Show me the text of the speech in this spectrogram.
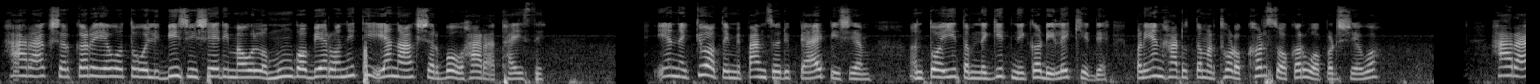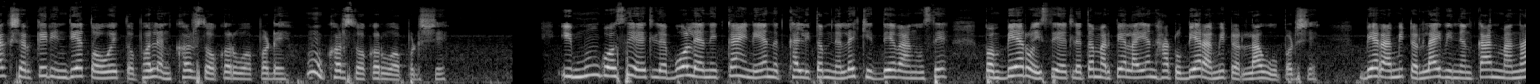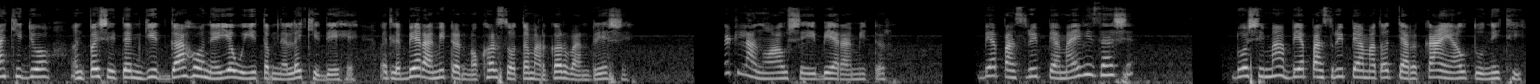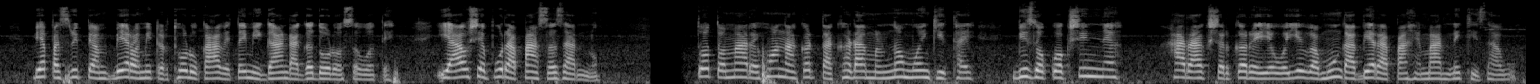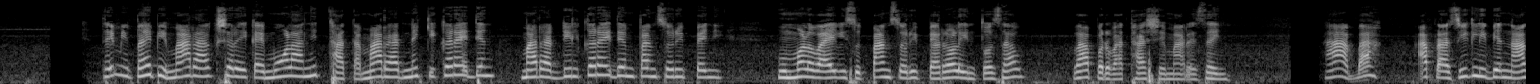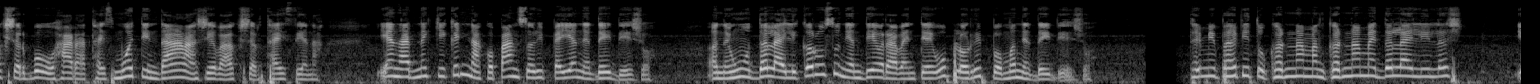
હારા અક્ષર કરે એવો તો ઓલી બીજી શેરીમાં ઓલો મૂંગો બેરો નથી, એના અક્ષર બહુ હારા થાય છે. એને કયો તમે પાંચસો રૂપિયા આપીશ એમ. અને તો એ તમને ગીતની કડી લખી દે. પણ એને હાટું તમારે થોડો ખર્ચો કરવો પડશે હો. હારા અક્ષર કરીને દેતો હોય તો ભલે ખર્ચો કરવો પડે. હું ખર્ચો કરવો પડશે? ઈ મૂંગો છે એટલે બોલે નહીં, કાંઈ નહીં, એને ખાલી તમને લખી દેવાનું છે. પણ બેરોય છે એટલે તમારે પહેલાં એને હાટું બેરા મીટર લાવવું પડશે. બેરા મીટર લાવીને કાનમાં નાખી દો અને પછી તેમ ગીત ગાહો ને એવું એ તમને લખી દે એટલે બેરા મીટરનો ખર્ચો તમારે કરવાનો રહેશે. કેટલાનું આવશે એ બેરા મીટર? બે પાંચ રૂપિયામાં આવી જશે? ડોશીમાં બે પાંચ રૂપિયામાં તો અત્યારે કાંઈ આવતું નથી. બે પાંચ આમ બેરો મીટર થોડુંક આવે તેમી ગાંડા ગદોડો સવો તે એ આવશે પૂરા પાંચ હજારનું. તો તો મારે હોના કરતાં ખડામણ ન મોંઘી થાય. બીજો કોક સિંહને હારા અક્ષર કરે એવો, એવા મૂંગા બેરા પાસે માર નથી જાવું. તેમી ભાઈ મારા અક્ષરે કાંઈ મોળા નથી થતા. મારા નક્કી કરાવી દે મારા ડીલ કરાવી દે પાંચસો રૂપિયાની. હું મળવા આવી છું પાંચસો રૂપિયા રળીને તો જાઉં. વાપરવા થશે મારે જઈને. હા, બા. આપણા જીગલી બેનના અક્ષર બહુ સારા થાય છે, મોતીન દાણા જેવા અક્ષર થાય છે એના. એના જ નક્કી કરી નાખો, પાંચસો રૂપિયા એને દઈ દેજો. અને હું દલાલી કરું છું ને એને દેવરાવાને ત્યાં ઉપલો રીપો મને દઈ દેજો. ધેમી ભાભી તું ઘરનામાં ઘરનામાં દલાલી લઈશ.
